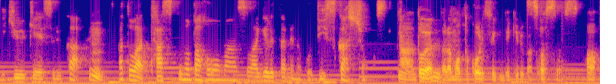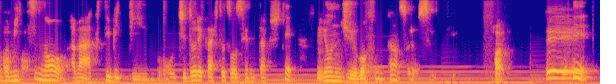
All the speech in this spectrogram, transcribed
に休憩するか、うん。あとはタスクのパフォーマンスを上げるためのこうディスカッションをする。あどうやったらもっと効率的にできるかと。そうそうそう。この3つのあまあアクティビティのうちどれか1つを選択してうん45分間それをするっていう。はい。で、で、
